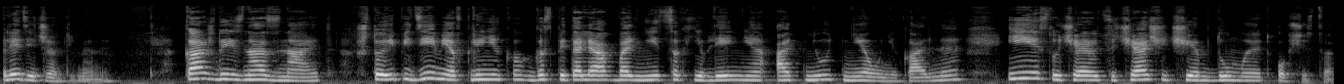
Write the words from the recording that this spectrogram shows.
«Леди и джентльмены, каждый из нас знает, что эпидемия в клиниках, госпиталях, больницах явление отнюдь не уникальное и случаются чаще, чем думает общество».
